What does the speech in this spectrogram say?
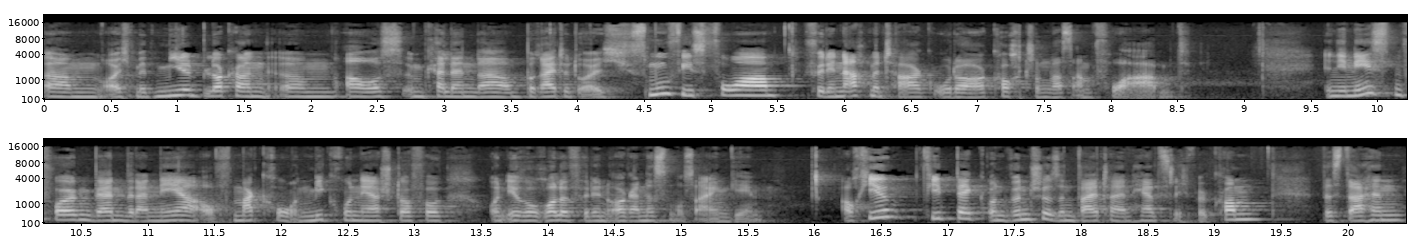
ähm, euch mit Mealblockern ähm, aus im Kalender, bereitet euch Smoothies vor für den Nachmittag oder kocht schon was am Vorabend. In den nächsten Folgen werden wir dann näher auf Makro- und Mikronährstoffe und ihre Rolle für den Organismus eingehen. Auch hier Feedback und Wünsche sind weiterhin herzlich willkommen. Bis dahin,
